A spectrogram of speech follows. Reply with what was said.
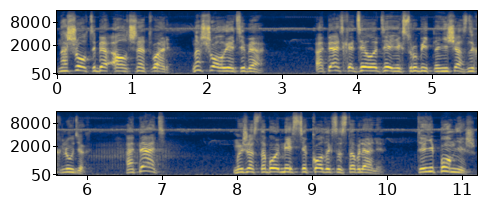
Нашел тебя, алчная тварь! Нашел я тебя! Опять хотела денег срубить на несчастных людях! Опять! Мы же с тобой вместе кодекс составляли! Ты не помнишь?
